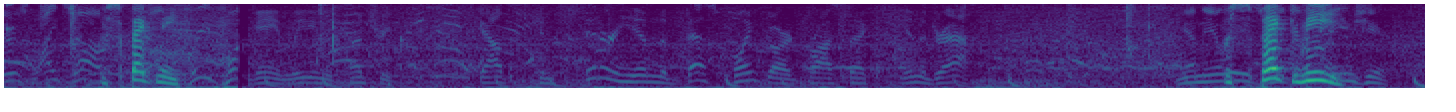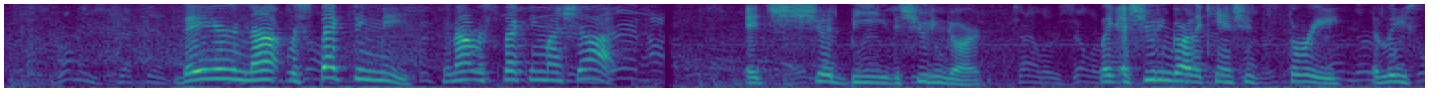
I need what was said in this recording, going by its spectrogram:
Here's lights out. Respect me. game leading the country. Scouts consider him the best point guard prospect in the draft. And the Elites Respect me. change here. Drummond's checked in. They're not respecting me. They're not respecting my shot. It should be the shooting guard. Like a shooting guard that can't shoot three, at least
